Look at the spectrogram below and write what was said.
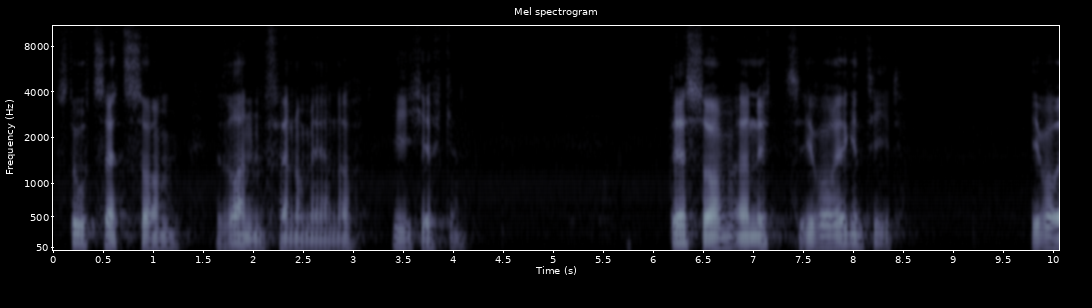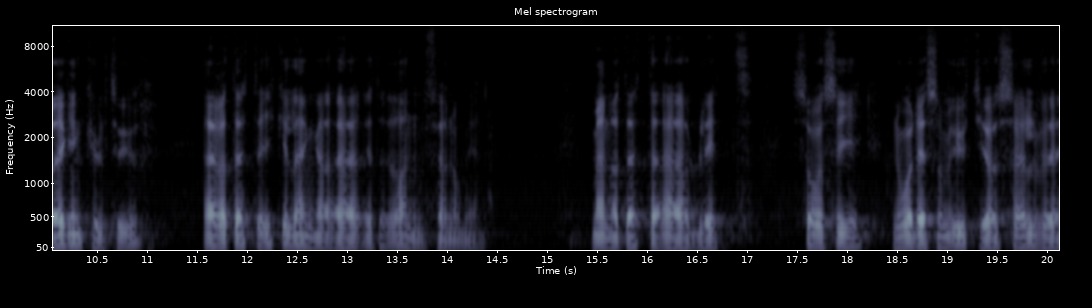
stort sett som randfenomener i Kirken. Det som er nytt i vår egen tid, i vår egen kultur, er at dette ikke lenger er et randfenomen, men at dette er blitt så å si noe av det som utgjør selve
